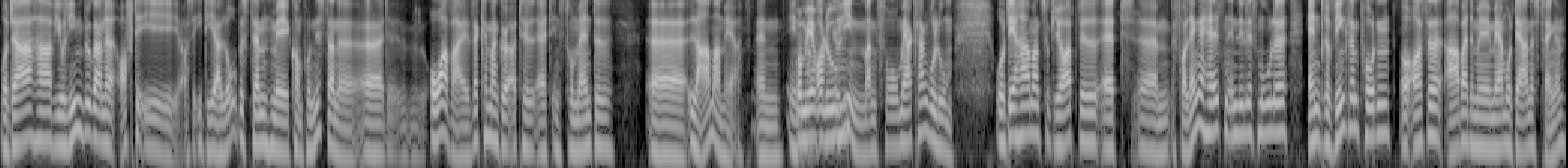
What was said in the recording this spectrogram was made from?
Og der har violinbyggerne ofte i, altså i dialog bestemt med komponisterne uh, overvejet, hvad kan man gøre til, at instrumentet uh, larmer mere end en får mere volumen. violin. Man får mere klangvolumen. Og det har man så gjort ved at um, forlænge halsen en lille smule, ændre vinklen på den, og også arbejde med mere moderne strenge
